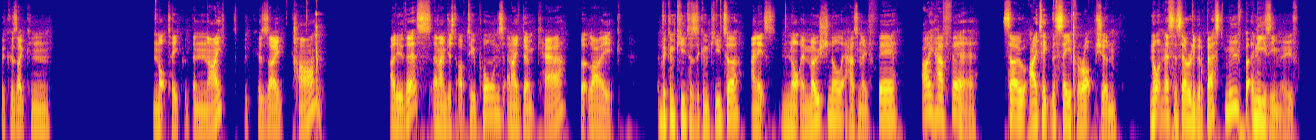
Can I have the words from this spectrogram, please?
because I can not take with the knight, because I can't. I do this, and I'm just up two pawns, and I don't care, but, like, the computer's a computer, and it's not emotional, it has no fear. I have fear. So I take the safer option. Not necessarily the best move, but an easy move.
